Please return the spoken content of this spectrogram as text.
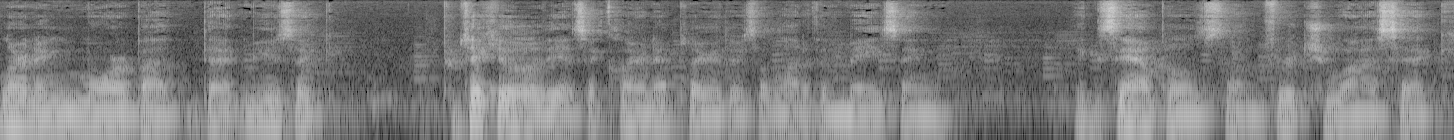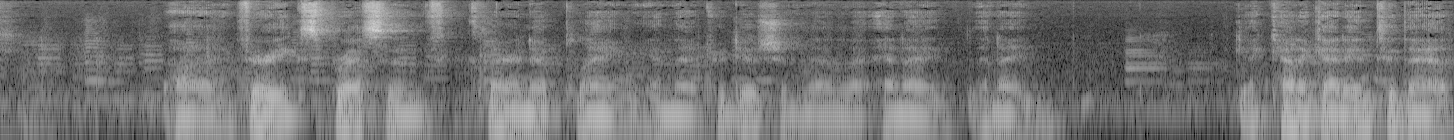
learning more about that music particularly as a clarinet player, there's a lot of amazing examples of virtuosic, uh, very expressive clarinet playing in that tradition, and, and I and I, I kind of got into that,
